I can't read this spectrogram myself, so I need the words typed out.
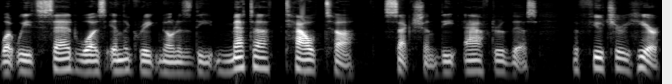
What we said was in the Greek known as the meta tauta section, the after this, the future here.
